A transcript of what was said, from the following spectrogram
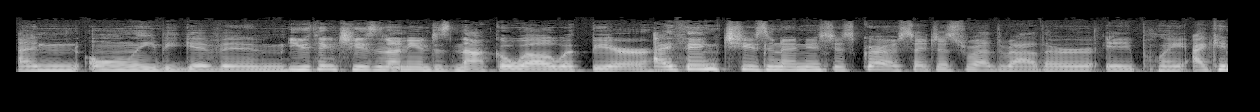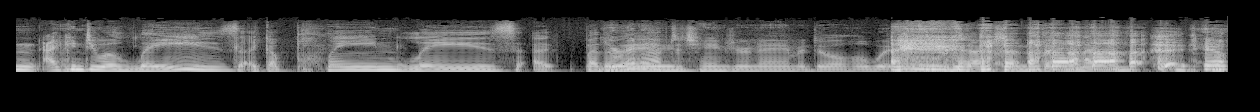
and only be given. You think cheese and onion does not go well with beer? I think cheese and onion is just gross. I just rather rather a plain. I can I can do a Lay's like a plain Lay's. Uh, by the You're way, gonna have to change your name and do a whole witness protection thing, man. No,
